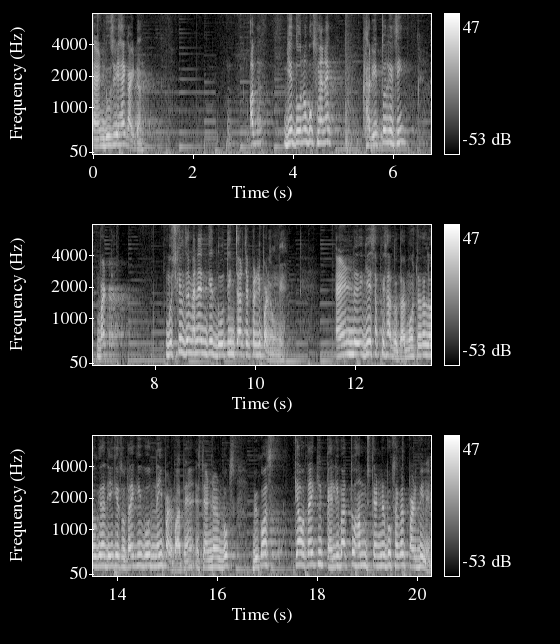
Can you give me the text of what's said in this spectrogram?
एंड दूसरी है गाइटन अब ये दोनों बुक्स मैंने खरीद तो ली थी बट मुश्किल से मैंने इनके दो तीन चार चैप्टर ही पढ़े होंगे। एंड ये सबके साथ होता है। मोस्ट ऑफ़ द लोगों के साथ ये केस होता है कि वो नहीं पढ़ पाते हैं स्टैंडर्ड बुक्स बिकॉज़ क्या होता है कि पहली बात तो हम स्टैंडर्ड बुक्स अगर पढ़ भी लें,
